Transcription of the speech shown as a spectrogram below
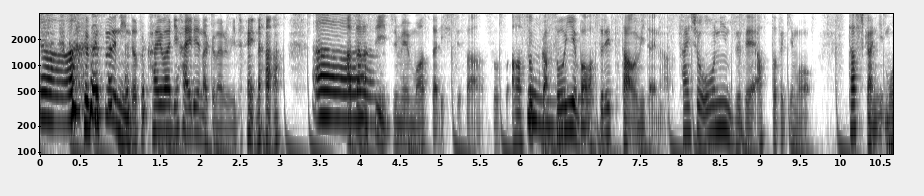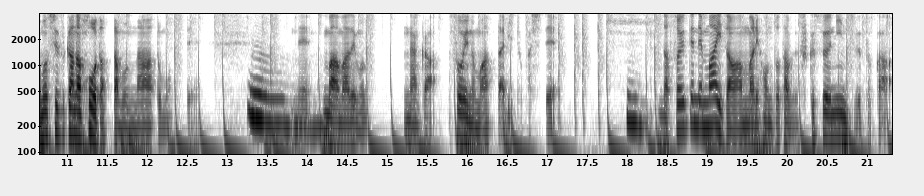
あ 複数人だと会話に入れなくなるみたいなあ新しいい一面もあったりしてさそうそうあそっか、うんそういえば忘れてたわみたいな。最初大人数で会った時も確かに物静かな方だったもんなと思って。うん。ねまあまあでもなんかそういうのもあったりとかしてうん。だそういう点でマイザはあんまり本当多分複数人数とか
